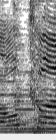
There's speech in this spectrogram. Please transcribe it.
咏春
